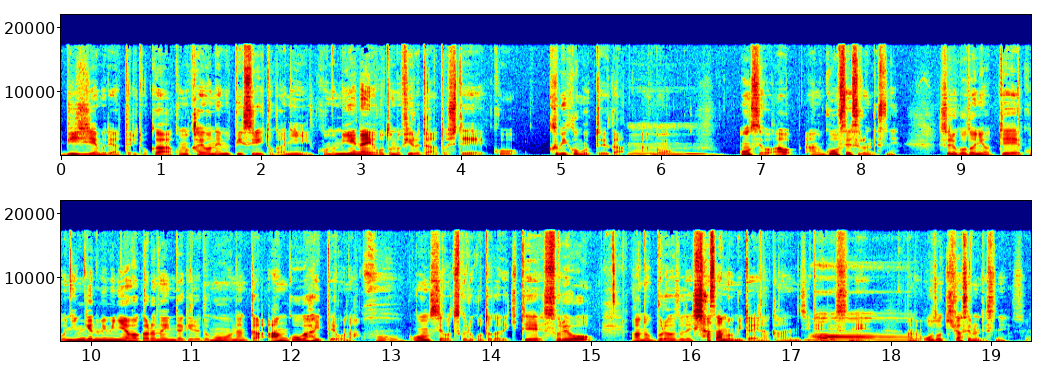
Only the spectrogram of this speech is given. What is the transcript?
BGM であったりとかこの会話の MP3 とかにこの見えない音のフィルターとしてこう組み込むというか、あのうん音声をああの合成するんですね。することによってこう人間の耳には分からないんだけれどもなんか暗号が入ったような音声を作ることができてそれをあのブラウザでシャザムみたいな感じでですねああの音を聞かせるんですね。そう。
